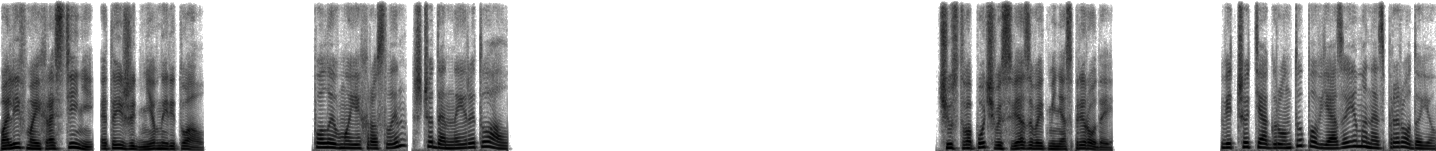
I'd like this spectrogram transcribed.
Полив моих растений – это ежедневный ритуал. Полив моїх рослин щоденний ритуал. Чувство почвы связывает меня с природой. Відчуття ґрунту пов'язує мене з природою.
